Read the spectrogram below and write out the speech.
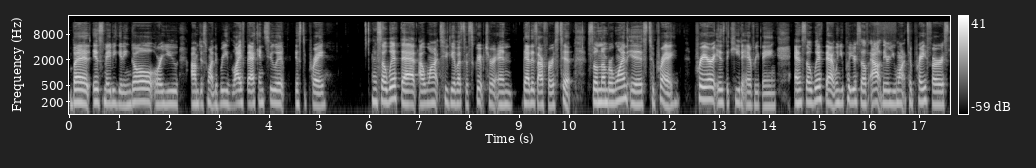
but it's maybe getting dull, or you um, just want to breathe life back into it, is to pray. And so, with that, I want to give us a scripture, and that is our first tip. So, number one is to pray prayer is the key to everything. And so, with that, when you put yourself out there, you want to pray first.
